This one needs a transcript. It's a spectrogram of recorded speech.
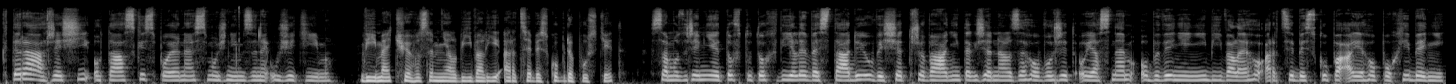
která řeší otázky spojené s možným zneužitím. Víme, čeho se měl bývalý arcibiskup dopustit? Samozřejmě je to v tuto chvíli ve stádiu vyšetřování, takže nelze hovořit o jasném obvinění bývalého arcibiskupa a jeho pochybení.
